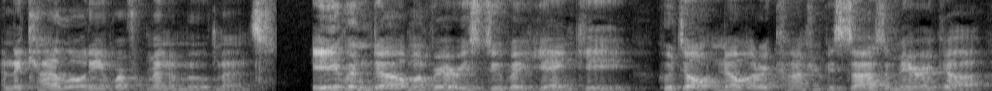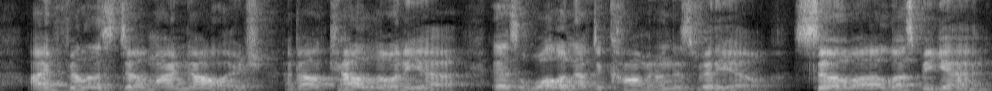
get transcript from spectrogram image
and the Catalonian referendum movement. Even though I'm a very stupid Yankee who don't know other country besides America, I feel as though my knowledge about Catalonia is well enough to comment on this video. So uh, let's begin.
